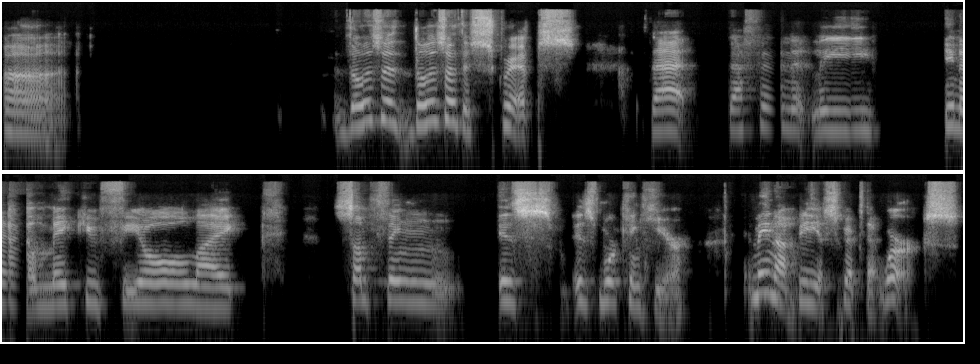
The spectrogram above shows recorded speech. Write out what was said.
uh, those are those are the scripts that definitely you know make you feel like something is is working here. It may not be a script that works,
